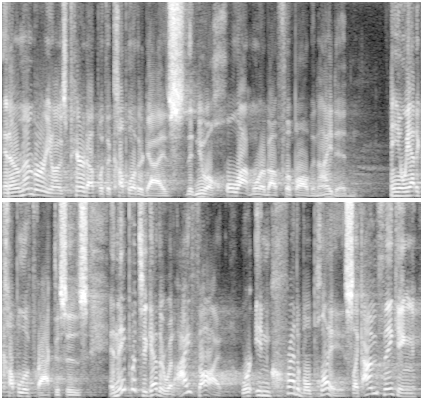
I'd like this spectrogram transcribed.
And I remember, you know, I was paired up with a couple other guys that knew a whole lot more about football than I did. And, you know, we had a couple of practices, and they put together what I thought were incredible plays. Like, I'm thinking,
